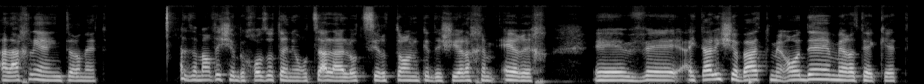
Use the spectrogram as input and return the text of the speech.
הלך לי האינטרנט. אז אמרתי שבכל זאת אני רוצה להעלות סרטון כדי שיהיה לכם ערך. אה, והייתה לי שבת מאוד אה, מרתקת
